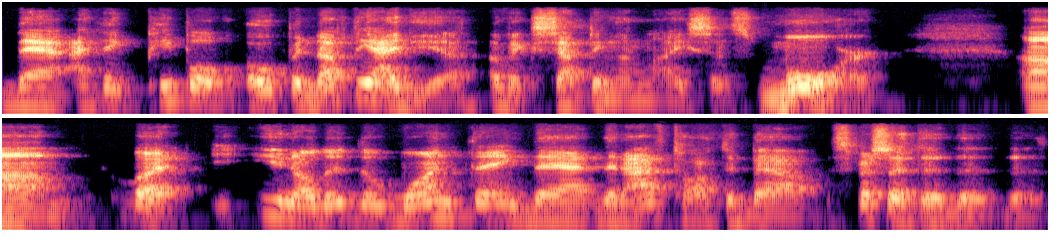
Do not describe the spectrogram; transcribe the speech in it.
that I think people opened up the idea of accepting unlicensed more. Um, but you know the, the one thing that that I've talked about, especially at the, the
